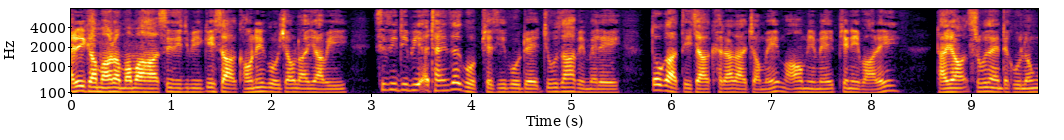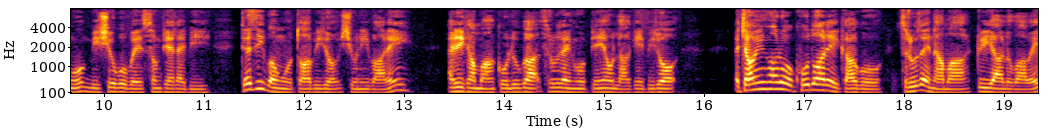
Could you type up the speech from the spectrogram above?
အဲ့ဒီခါမှာတော့မမဟာ CCTV ကိစ္စခေါင်းထဲကိုရောက်လာရပြီး CCTV အထိုင်ဆက်ကိုဖျက်ဆီးဖို့အတွက်ကြိုးစားပေမဲ့လည်းတော့ကတေချာခရတာကြောင့်ပဲမအောင်မြင်ပဲဖြစ်နေပါတယ်ဒါကြောင့်စရိုးဆိုင်တစ်ခုလုံးကိုမီရှို့ဖို့ပဲဆုံးဖြတ်လိုက်ပြီးတက်စီပုံကိုတွားပြီးတော့ယူနေပါတယ်အဲ့ဒီခါမှာကိုလူကစရိုးဆိုင်ကိုပြန်ရောက်လာခဲ့ပြီးတော့အကြောင်းရင်းကတော့ခိုးသွားတဲ့ကားကိုစရိုးဆိုင်နာမှာတွေ့ရလို့ပါပဲ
